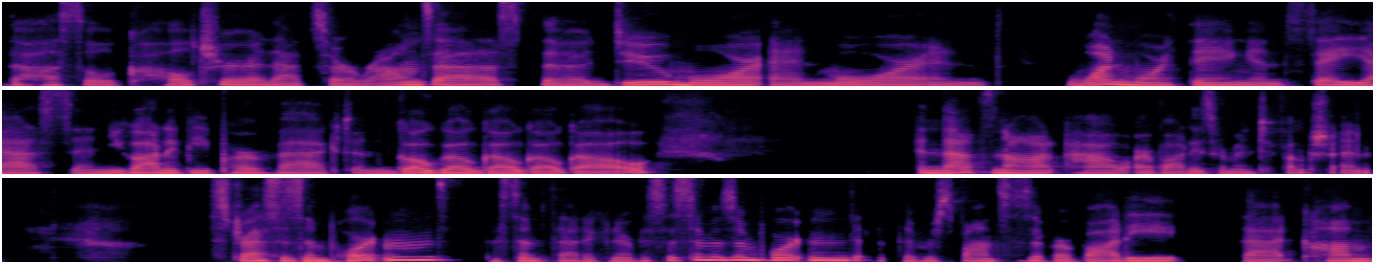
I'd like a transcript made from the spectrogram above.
the hustle culture that surrounds us, the do more and more and one more thing and say yes, and you got to be perfect and go, go, go, go, go. And that's not how our bodies are meant to function. Stress is important. The sympathetic nervous system is important. The responses of our body that come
